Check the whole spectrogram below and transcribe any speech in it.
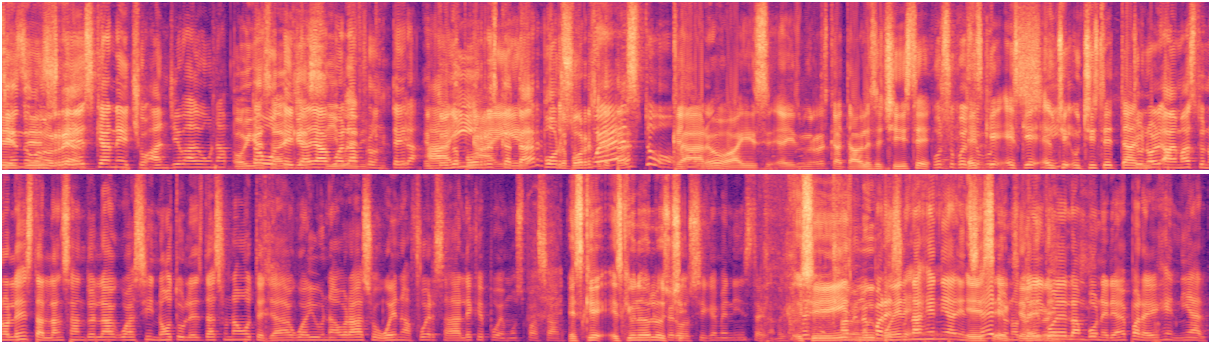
haciendo, sí? ¿Ustedes qué han hecho? Han llevado una puta Oiga, ¿sabe botella que de agua sí, a la marica? frontera. Entonces, ¿lo puedo ahí, rescatar? Por ¿Lo puedo rescatar? supuesto. Claro, ahí es, ahí es muy rescatable ese chiste. Por supuesto. Es que, es que sí. un chi- un chiste tan... Tú no- además, tú no les estás lanzando el agua así. No, tú les das una botella de agua y un abrazo. Buena fuerza, dale que podemos pasar. Es que, es que uno de los... Pero sígueme en Instagram. Sí, a es mí muy me parece buena. una genial. En Es serio, no te digo de lambonería, me parece genial.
